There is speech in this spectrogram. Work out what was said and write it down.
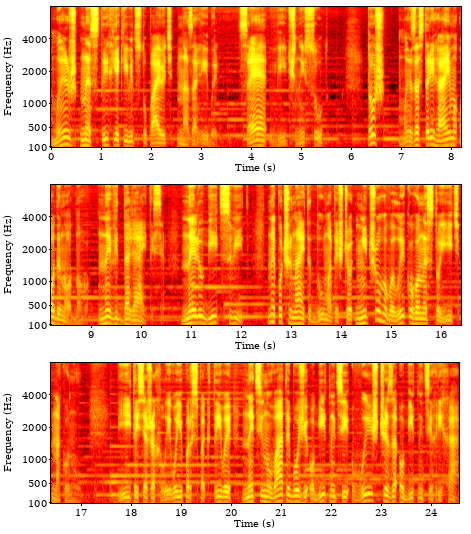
ми ж не з тих, які відступають на загибель, це вічний суд. Тож ми застерігаємо один одного: не віддаляйтеся, не любіть світ, не починайте думати, що нічого великого не стоїть на кону. Бійтеся жахливої перспективи не цінувати Божі обітниці вище за обітниці гріха.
